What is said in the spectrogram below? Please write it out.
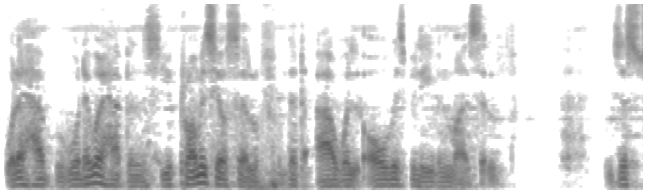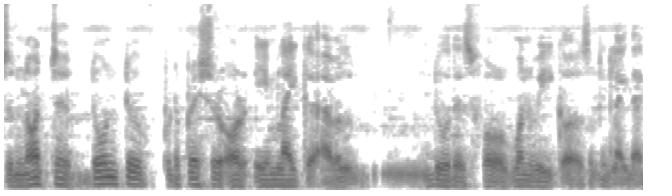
What I have whatever happens you promise yourself that i will always believe in myself just not uh, don't uh, put a pressure or aim like i will do this for one week or something like that.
